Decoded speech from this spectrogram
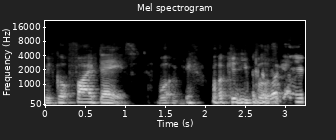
we've got five days what what can you pull what together? Can you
